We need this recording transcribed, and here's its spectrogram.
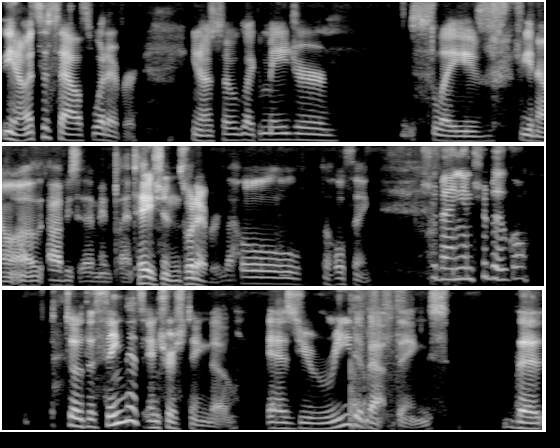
you know, it's the South, whatever. You know, so like major slave, you know, obviously, I mean, plantations, whatever, the whole, the whole thing. Shebang and shaboogle. So the thing that's interesting, though, as you read about things, the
